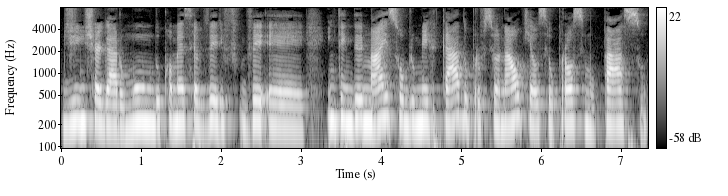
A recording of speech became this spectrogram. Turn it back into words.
de enxergar o mundo, comece a ver, ver é, entender mais sobre o mercado profissional, que é o seu próximo passo.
